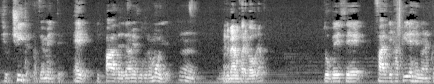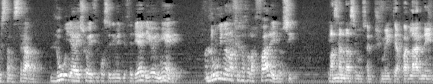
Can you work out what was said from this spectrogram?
di ucciderlo, ovviamente, è il padre della mia futura moglie. Mm. Ne dobbiamo fare paura? Dovete fargli capire che non è questa la strada. Lui ha i suoi possedimenti terrieri, io i miei. Lui non ha fiutato l'affare, io sì. Ma se non- andassimo semplicemente a parlarne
